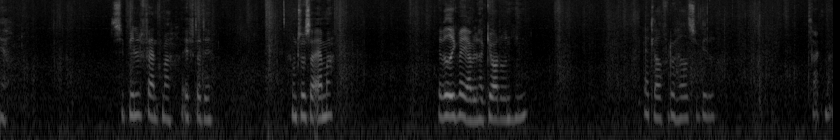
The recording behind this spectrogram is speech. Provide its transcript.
ja. Sibylle fandt mig efter det. Hun tog sig af mig. Jeg ved ikke, hvad jeg ville have gjort uden hende. jeg er glad for, at du havde Sibylle. Tak, Maja.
